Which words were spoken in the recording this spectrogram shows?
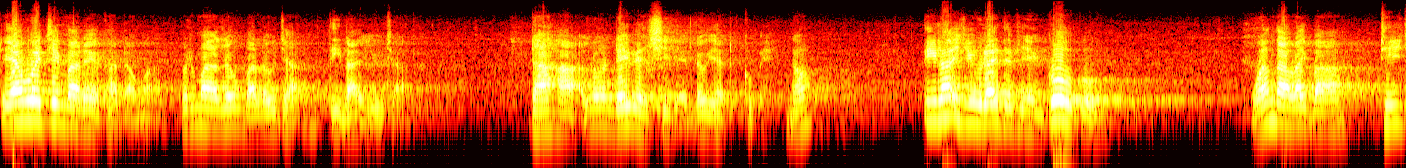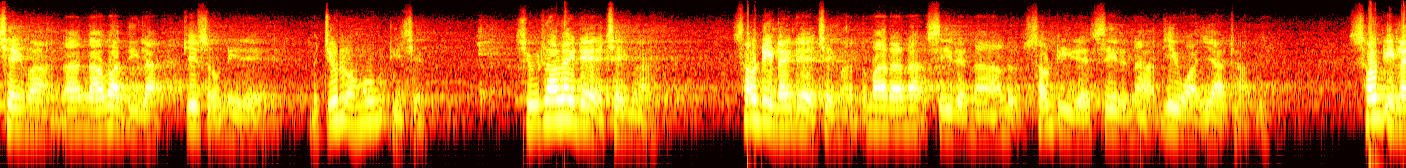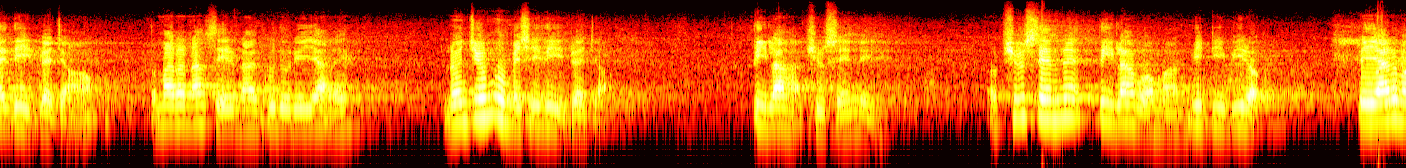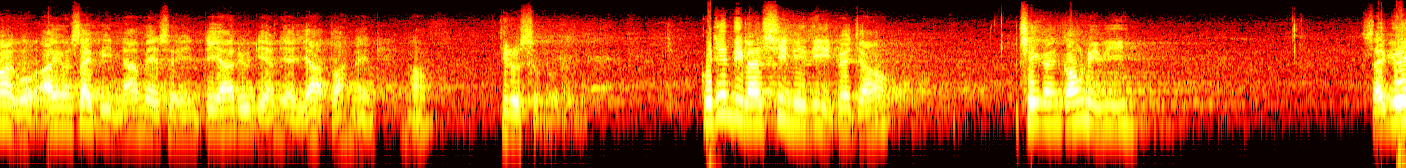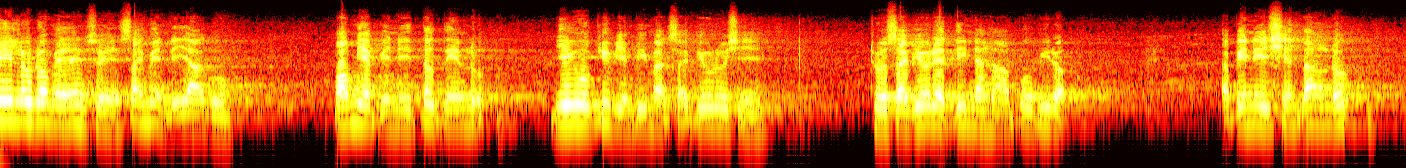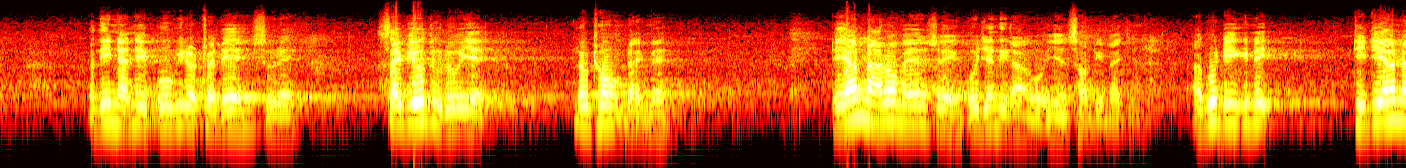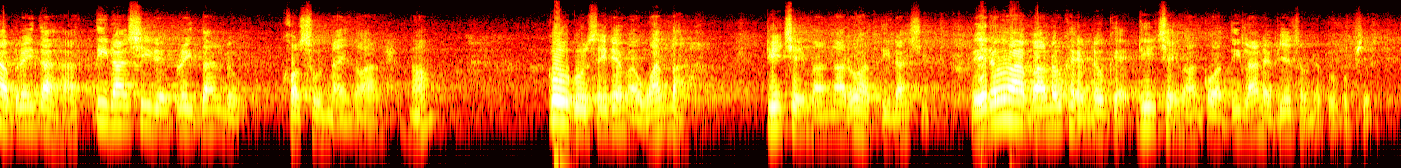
တရားဝဲကျင့်ပါတဲ့အခါတောင်မှပထမဆုံးမလုပ်ကြသီလယူကြဒါဟာအလွန်အဓိပ္ပာယ်ရှိတဲ့လုပ်ရတစ်ခုပဲเนาะသီလယူလိုက်တဲ့ဖြင့်ကိုယ့်ကိုယ်ဝမ်းသာလိုက်ပါဒီချိန်မှာငါငါးပါးသီလပြည့်စုံနေတယ်မကျွလွန်မှုဒီချိန်ယူထားလိုက်တဲ့အချိန်မှာစောင့်တည်လိုက်တဲ့အချိန်မှာတမာရဏစေရနာလို့စောင့်တည်တဲ့စေရနာအပြည့်အဝရထားပြီစောင့်တည်လိုက်သည့်အတွက်ကြောင့် တမာရဏစေရနာကုသိုလ်တွေရတယ်လွန်ကျူးမှုမရှိသည့်အတွက်ကြောင့်သီလဟာဖြူစင်နေတယ်အဖြူစင်တဲ့သီလပေါ်မှာမိတည်ပြီးတော့တရားဓမ္မကိုအာယုံစိုက်ပြီးနားမယ်ဆိုရင်တရားဓုတရားမြတ်ရသွားနိုင်တယ်နော်ဒီလိုဆိုလို့တယ်ကိုချင်းသီလရှိနေသည့်အတွက်ကြောင့်အခြေခံကောင်းနေပြီစိုက်ပျိုးရေးလုပ်တော့မယ်ဆိုရင်စိုက်မဲ့နေရာကို ပေါင်းမြက်ပင်နေတုတ်တင်လို့မြေကိုပြုပြင်ပြီးမှစိုက်ပျိုးလို့ရှိရင်ထိုစိုက်ပျိုးတဲ့သီးနှံဟာပို့ပြီးတော့အပင်နေရှင်သန်လို့အသီးနှံနေပို့ပြီးတော့ထွက်တယ်ဆိုတဲ့စိုက်ပျိုးသူတို့ရဲ့လှုပ်ထုံးအတိုင်းပဲတရားနာတော့မယ်ဆိုရင်ကိုချင်းသီလကိုအရင်ဆောက်တည်လိုက်ကြတာအခုဒီကနေ့ဒီတရားနာပရိသတ်ဟာသီလရှိတဲ့ပရိသတ်လို့ခေါ်ဆိုနိုင်သွားတယ်နော် ကိုယ့်ကိုယ်စိတ်ထဲမှာဝမ်းသာဒီအချိန်မှာငါတို့ဟာသီလရှိဘယ်တော့မှမလုပ်ခဲ့လုပ်ခဲ့ဒီအချိန်မှာကိုယ်ကသီလနဲ့ပြည့်စုံတဲ့ပုဂ္ဂိုလ်ဖြစ်တယ်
